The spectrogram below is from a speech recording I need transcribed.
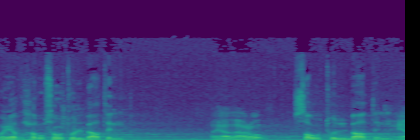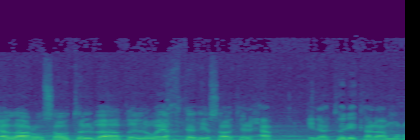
ويظهر صوت الباطل. ويظهر صوت الباطل. يظهر صوت الباطل ويختفي صوت الحق إذا ترك الأمر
